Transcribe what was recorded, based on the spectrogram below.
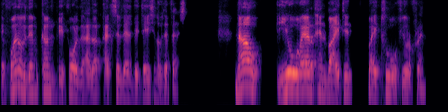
if one of them comes before the other, accept the invitation of the first. Now, you were invited by two of your friends.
